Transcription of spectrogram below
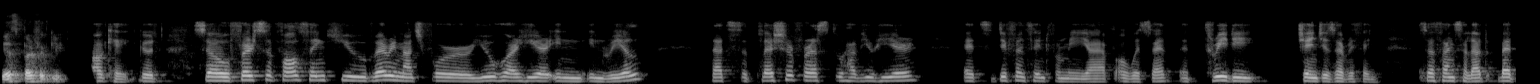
Yes, perfectly. Okay, good. So first of all, thank you very much for you who are here in, in real. That's a pleasure for us to have you here. It's a different thing for me. I have always said that 3D changes everything. So thanks a lot. But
